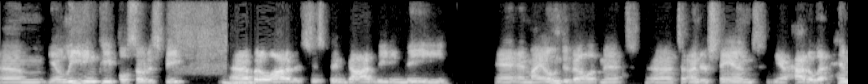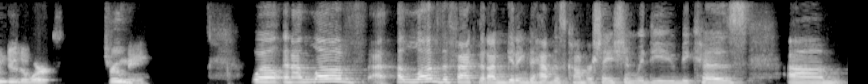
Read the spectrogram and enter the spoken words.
um, you know, leading people, so to speak. Uh, mm-hmm. but a lot of it's just been God leading me and, and my own development uh, to understand you know how to let him do the work through me well and i love i love the fact that i'm getting to have this conversation with you because um,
